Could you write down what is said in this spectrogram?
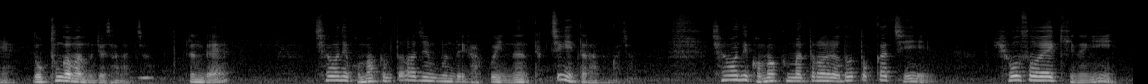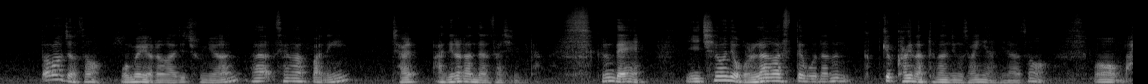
예, 높은 것만 문제를 삼았죠. 그런데 체온이 그만큼 떨어진 분들이 갖고 있는 특징이 있다라는 거죠. 체온이 그만큼만 떨어져도 똑같이 효소의 기능이 떨어져서 몸의 여러 가지 중요한 생학 반응이 잘 안 일어난다는 사실입니다. 그런데 이 체온이 올라갔을 때보다는 급격하게 나타나는 증상이 아니라서 어, 막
